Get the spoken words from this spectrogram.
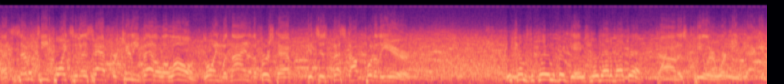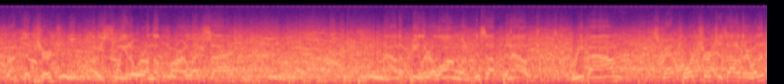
That's 17 points in this half for Kenny Battle alone. Going with nine in the first half. It's his best output of the year. He comes to play in the big games, no doubt about that. Down is Peeler working back in front to Church. Oh, they swing it over on the far left side. Now to Peeler, a long one is up and out. Rebound. Scrap four, Church is out of there with it.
